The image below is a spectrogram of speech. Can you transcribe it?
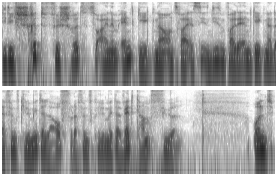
die dich Schritt für Schritt zu einem Endgegner, und zwar ist in diesem Fall der Endgegner der 5-Kilometer-Lauf oder 5-Kilometer-Wettkampf, führen. Und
